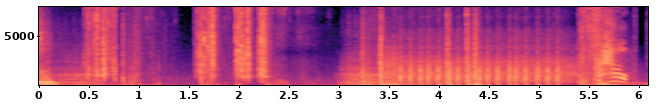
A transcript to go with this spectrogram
them. Help!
